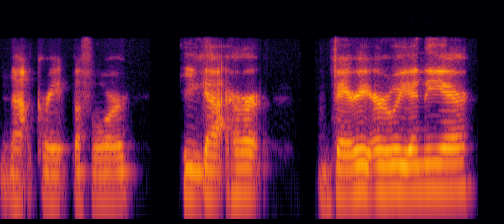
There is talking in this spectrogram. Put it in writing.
not great before he got hurt very early in the year.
